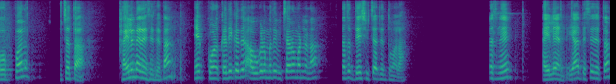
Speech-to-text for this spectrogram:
ओपल सुजाता. थायलंड या देशाचे आता. हे कोण कधी कधी अवघडमध्ये विचार म्हटलं ना त्यांचा देश विचारतील तुम्हाला. कसले? थायलंड या देशात येतं.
